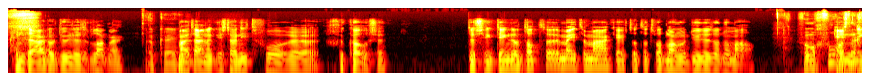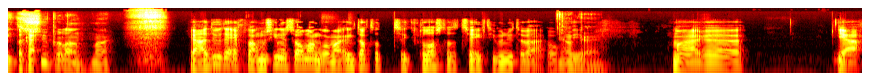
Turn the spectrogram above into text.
En daardoor duurde het langer. Okay. Maar uiteindelijk is daar niet voor uh, gekozen. Dus ik denk dat dat uh, mee te maken heeft dat het wat langer duurde dan normaal. Voor mijn gevoel was en het echt begrijp... super lang. Maar... Ja, het duurde echt lang. Misschien is het wel lang hoor. Maar ik dacht dat ik las dat het 17 minuten waren ongeveer. Okay. Maar uh, ja,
